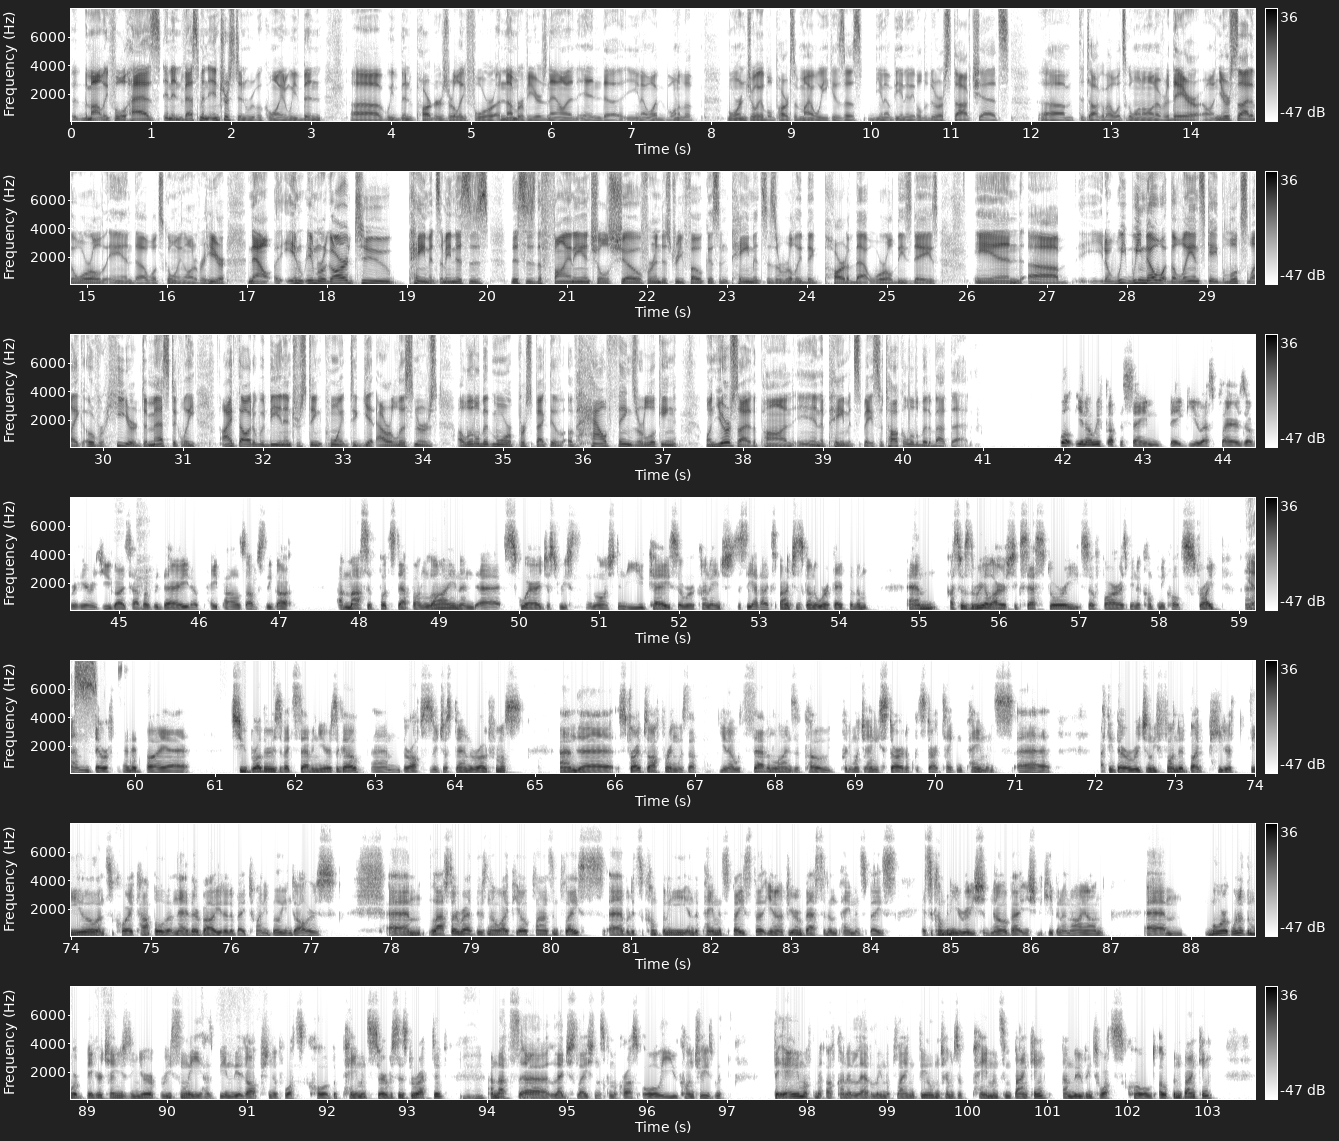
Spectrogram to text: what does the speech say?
the Motley Fool has an investment interest in Rubicoin. We've been uh, we've been partners really for a number of years now, and and uh, you know one of the more enjoyable parts of my week is us, you know, being able to do our stock chats um, to talk about what's going on over there on your side of the world and uh, what's going on over here. Now, in in regard to payments, I mean, this is this is the financial show for industry focus, and payments is a really big part of that world these days. And uh, you know, we we know what the landscape looks like over here domestically. I thought it would be an interesting point to get our listeners a little bit more perspective of how things are looking on your side of the pond in the payment space. So, talk a little bit about that. Well, you know, we've got the same big US players over here as you guys have over there. You know, PayPal's obviously got a massive footstep online, and uh, Square just recently launched in the UK. So we're kind of interested to see how that expansion is going to work out for them. Um, I suppose the real Irish success story so far has been a company called Stripe. Um, yes. They were founded by uh, two brothers about seven years ago. Um, their offices are just down the road from us. And uh, Stripe's offering was that, you know, with seven lines of code, pretty much any startup could start taking payments. Uh, I think they were originally funded by Peter Thiel and Sequoia Capital, and now they're valued at about $20 billion. Um, last I read, there's no IPO plans in place, uh, but it's a company in the payment space that, you know, if you're invested in the payment space, it's a company you really should know about and you should be keeping an eye on. Um, more, one of the more bigger changes in Europe recently has been the adoption of what's called the Payment Services Directive, mm-hmm. and that's uh, legislation that's come across all EU countries with the aim of, of kind of leveling the playing field in terms of payments and banking and moving to what's called open banking.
